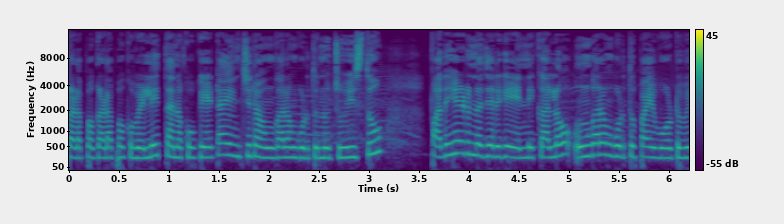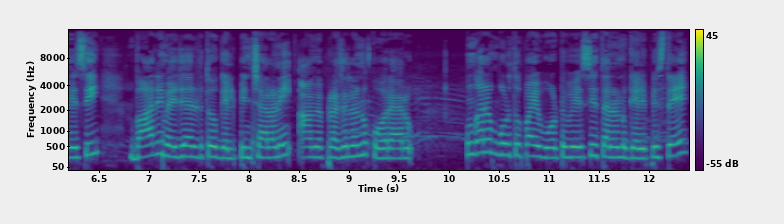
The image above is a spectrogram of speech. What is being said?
గడప గడపకు వెళ్ళి తనకు కేటాయించిన ఉంగరం గుర్తును చూయిస్తూ పదిహేడున జరిగే ఎన్నికల్లో ఉంగరం గుర్తుపై ఓటు వేసి భారీ మెజారిటీతో గెలిపించాలని ఆమె ప్రజలను కోరారు. ఉంగరం గుర్తుపై ఓటు వేసి తనను గెలిపిస్తే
